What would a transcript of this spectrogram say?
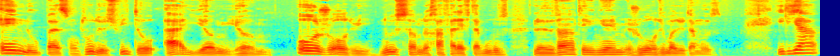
Et nous passons tout de suite au Ayom Yom. Aujourd'hui, nous sommes le Chafalef Tammuz, le 21e jour du mois de Tammuz. Il y a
